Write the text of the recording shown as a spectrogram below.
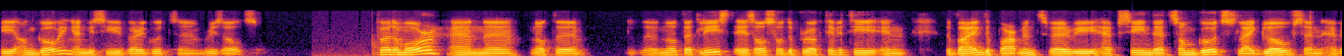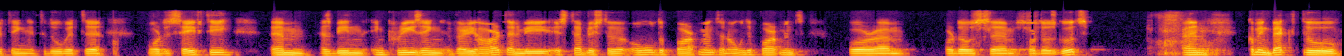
be ongoing, and we see very good um, results. Furthermore, and uh, uh, not at least, is also the proactivity in the buying department, where we have seen that some goods, like gloves and everything to do with uh, more the safety, um, has been increasing very hard. And we established a whole department, an own department um, um, for those goods. And coming back to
